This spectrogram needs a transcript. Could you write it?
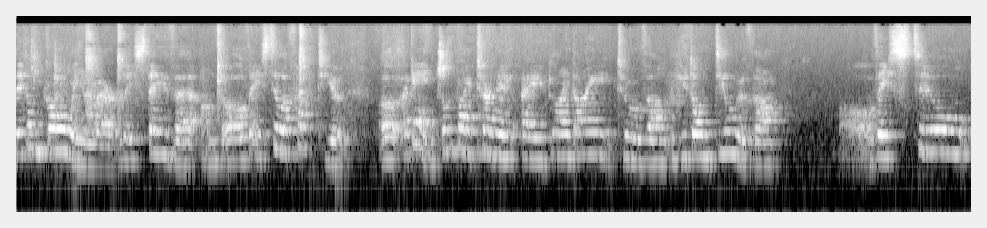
they don't go anywhere. They stay there, and uh, they still affect you. Uh, again, just by turning a blind eye to them, you don't deal with them. Uh, they still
